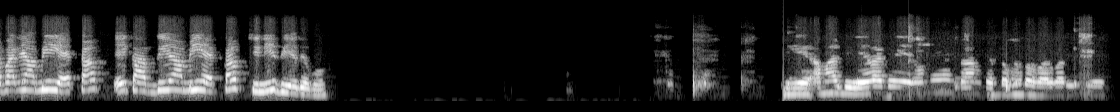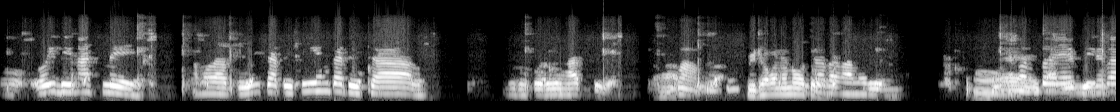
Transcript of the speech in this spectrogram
এবারে আমি এক কাপ এই কাপ দিয়ে আমি এক কাপ চিনি দিয়ে দেব। আমার বিয়ের আগে অনেক করতো আমার বাবার বাড়িতে। তো ওই দিন আসলে আমরা দুই কাটে তিন কাটে চাল। শুরু করি হাত দিয়ে। পিঠা বানানো হতো? এখন তো এক দিবা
